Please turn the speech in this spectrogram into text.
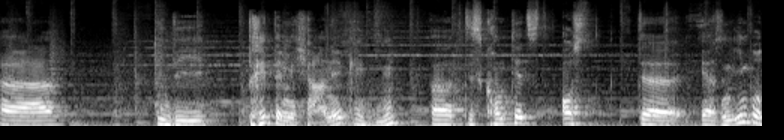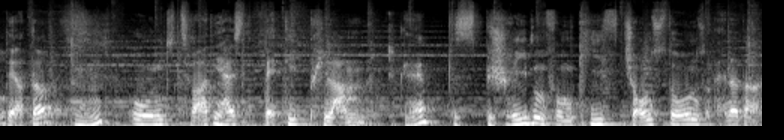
äh, in die dritte Mechanik. Mhm. Äh, das kommt jetzt aus, der, aus dem Impro-Theater Mhm. und zwar die heißt Betty Plum. Okay. Das ist beschrieben vom Keith Johnstone, so einer der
